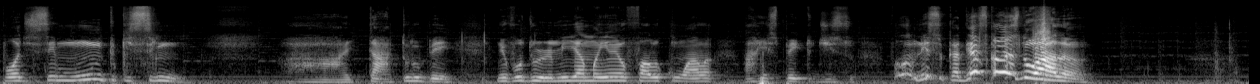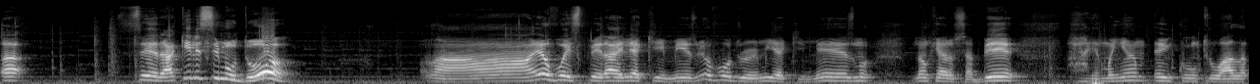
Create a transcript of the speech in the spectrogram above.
Pode ser muito que sim. Ai, tá, tudo bem. Eu vou dormir e amanhã eu falo com o Alan a respeito disso. Falando nisso, cadê as coisas do Alan? Ah, será que ele se mudou? Ah, eu vou esperar ele aqui mesmo. Eu vou dormir aqui mesmo. Não quero saber. Ai, amanhã eu encontro o Alan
